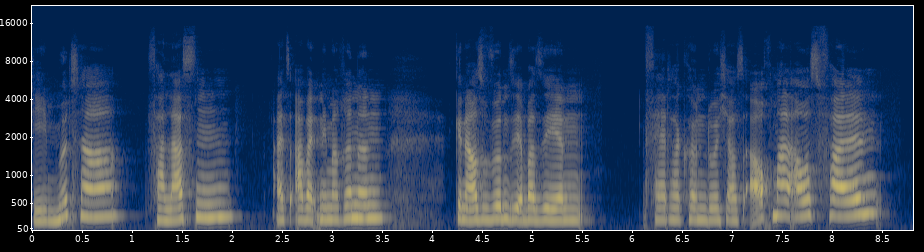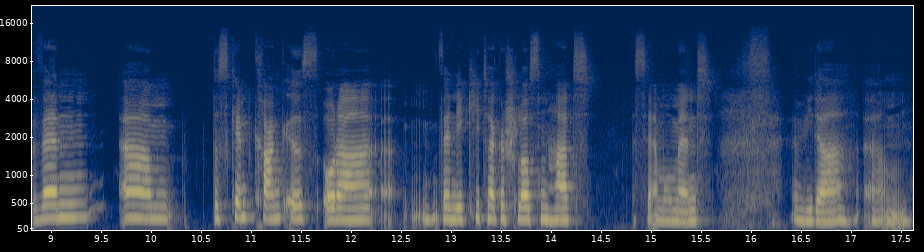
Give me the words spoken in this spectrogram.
die Mütter verlassen als Arbeitnehmerinnen. Genauso würden sie aber sehen, Väter können durchaus auch mal ausfallen. wenn ähm, das Kind krank ist oder äh, wenn die Kita geschlossen hat. Ist ja im Moment wieder ähm,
